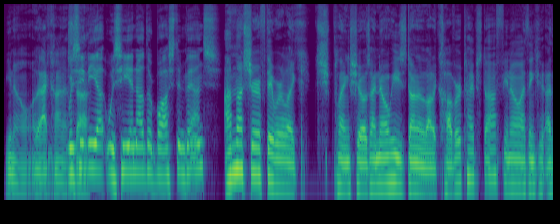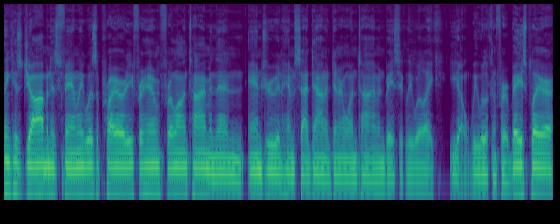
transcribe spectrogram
you know that kind of was stuff. he the, uh, was he in other Boston bands? I'm not sure if they were like sh- playing shows. I know he's done a lot of cover type stuff. You know, I think I think his job and his family was a priority for him for a long time. And then Andrew and him sat down at dinner one time and basically were like, you know, we were looking for a bass player.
